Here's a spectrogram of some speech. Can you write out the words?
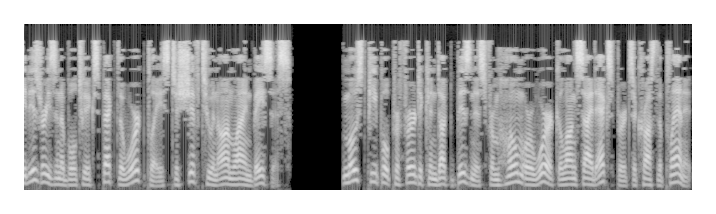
it is reasonable to expect the workplace to shift to an online basis. Most people prefer to conduct business from home or work alongside experts across the planet,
